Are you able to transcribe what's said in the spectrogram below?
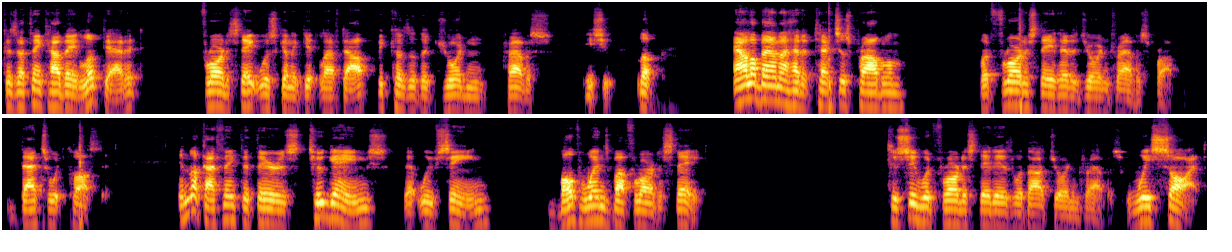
Because I think how they looked at it, Florida State was going to get left out because of the Jordan Travis issue. Look, Alabama had a Texas problem, but Florida State had a Jordan Travis problem. That's what cost it. And look, I think that there's two games that we've seen, both wins by Florida State, to see what Florida State is without Jordan Travis. We saw it.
